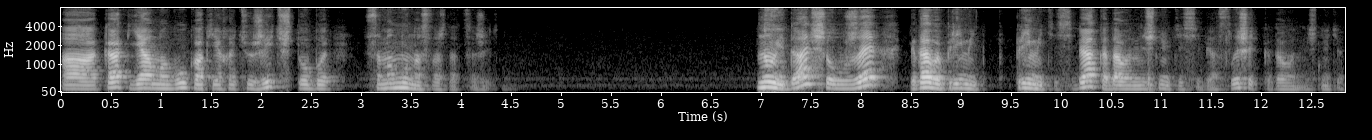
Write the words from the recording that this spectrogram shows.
а как я могу, как я хочу жить, чтобы самому наслаждаться жизнью. Ну и дальше уже, когда вы примете, примете себя, когда вы начнете себя слышать, когда вы начнете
